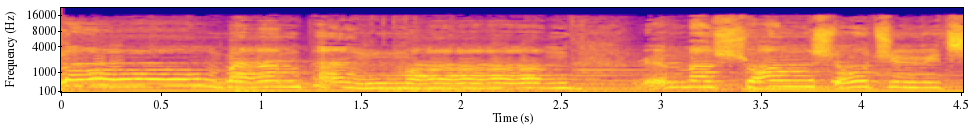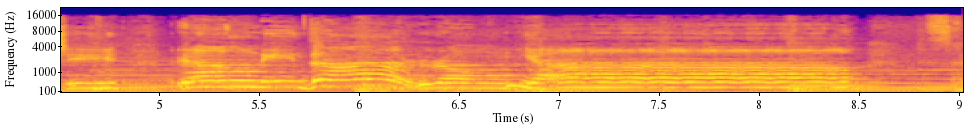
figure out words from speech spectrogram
充满盼望，仍把双手举起，让你的荣耀在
